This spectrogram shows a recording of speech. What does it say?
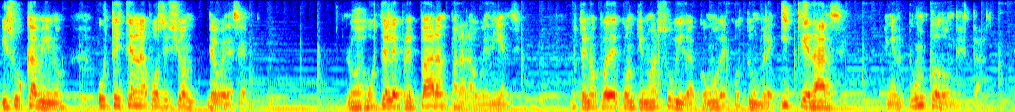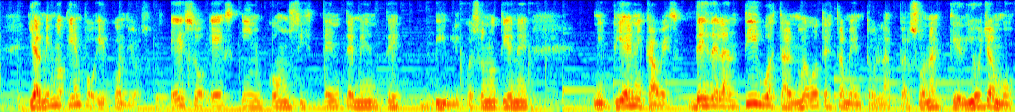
y sus caminos, usted está en la posición de obedecer. Los ajustes le preparan para la obediencia. Usted no puede continuar su vida como de costumbre y quedarse en el punto donde está. Y al mismo tiempo ir con Dios. Eso es inconsistentemente bíblico. Eso no tiene ni pie ni cabeza. Desde el Antiguo hasta el Nuevo Testamento, las personas que Dios llamó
